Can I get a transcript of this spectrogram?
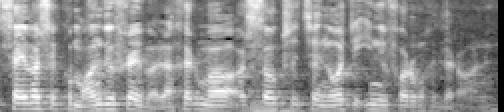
sy was 'n komando vrywilliger, maar as sulks het sy nooit 'n uniform gedra nie.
